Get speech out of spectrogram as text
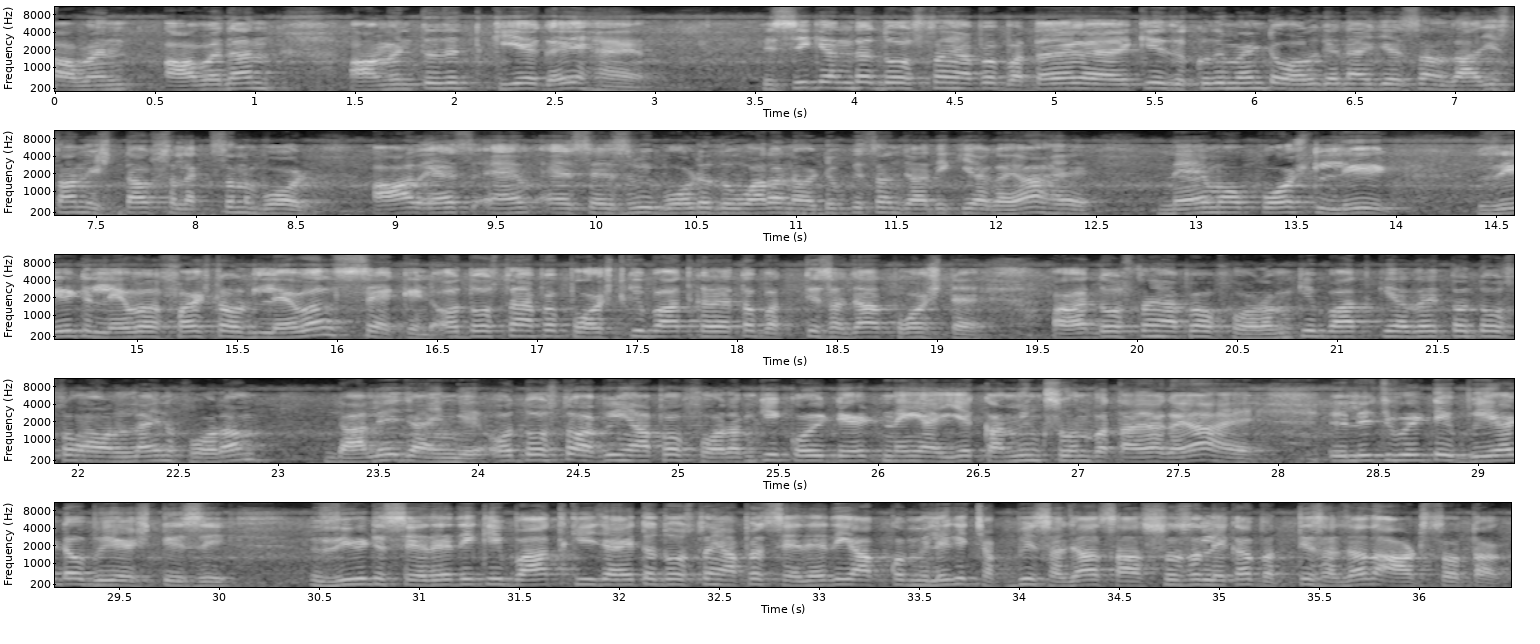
आवेदन आमंत्रित किए गए हैं। इसी के अंदर दोस्तों यहाँ पर बताया गया है कि recruitment organisation, Rajasthan staff selection board R S M S S B board द्वारा नोटिफिकेशन जारी किया गया है। Name of post lead read level first और लेवल सेकंड और दोस्तों यहाँ पे पोस्ट की बात करें तो बत्तीस हज़ार पोस्ट है। अगर दोस्तों यहाँ पर फॉरम की बात किया जाए तो दोस्तों ऑनलाइन फॉरम डाले जाएँगे। और दोस्तों अभी यहाँ पर फॉरम की कोई डेट नहीं आई है। कमिंग सून बताया गया है। एलिजिबिलिटी बी एड और B S T C read salary की बात की जाए तो दोस्तों यहाँ पर सैलरी आपको मिलेगी छब्बीस हज़ार सात सौ से लेकर बत्तीस हज़ार आठ सौ तक।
